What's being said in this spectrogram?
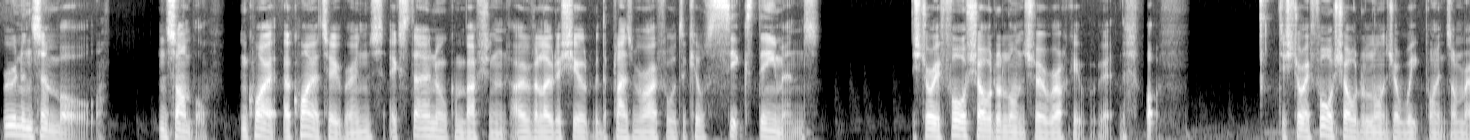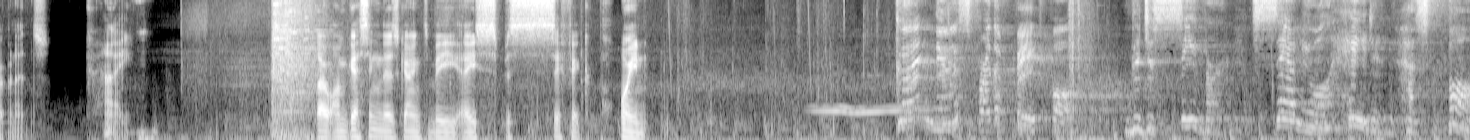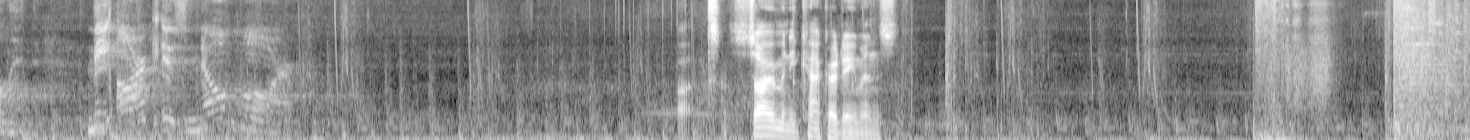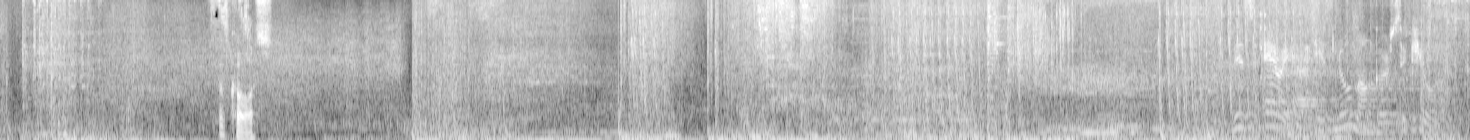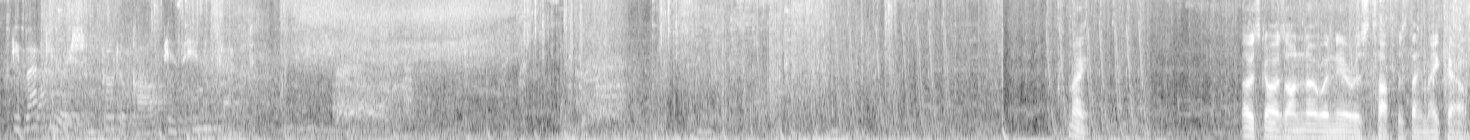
Rune Ensemble. Ensemble. Acquire, acquire two runes. External combustion. Overload a shield with the plasma rifle to kill six demons. Destroy four shoulder launcher rocket. Destroy four shoulder launcher weak points on revenants. Okay. So I'm guessing there's going to be a specific point. Good news for the faithful. The deceiver, Samuel Hayden, has fallen. The ARC is no more. But so many Cacodemons. Of course. Evacuation protocol is in effect. Mate. Those guys are nowhere near as tough as they make out.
